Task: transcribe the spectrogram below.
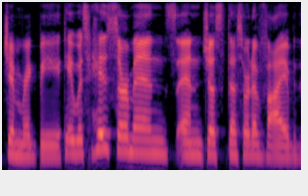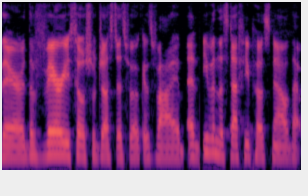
jim rigby. It was his sermons and just the sort of vibe there the very social justice focused vibe. And even the stuff he posts now that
